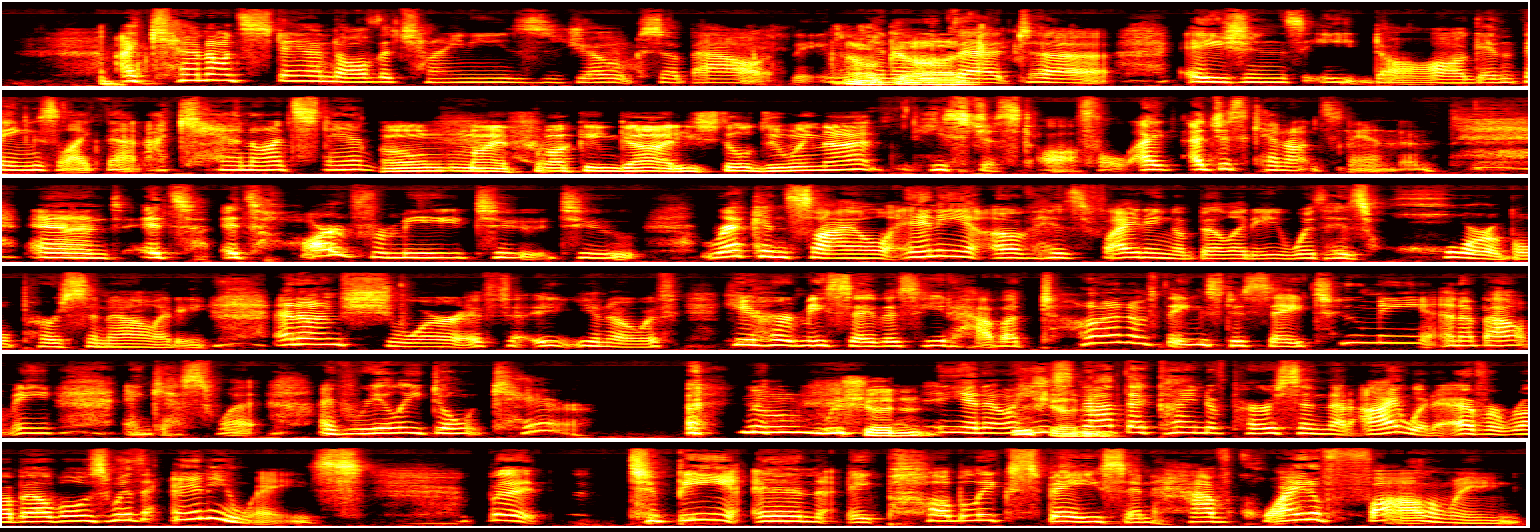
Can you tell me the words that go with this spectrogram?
I cannot stand all the Chinese jokes about you oh, know God. that uh, Asians eat dog and things like that. I cannot stand. Oh my fucking God, he's still doing that? He's just awful. I, I just cannot stand him, and it's it's hard for me to to reconcile any of his fighting ability with his horrible personality. And I'm sure if you know if he heard me say this, he'd have a ton of things to say to me and about about me. And guess what? I really don't care. No, we shouldn't. you know, we he's shouldn't. not the kind of person that I would ever rub elbows with, anyways. But to be in a public space and have quite a following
